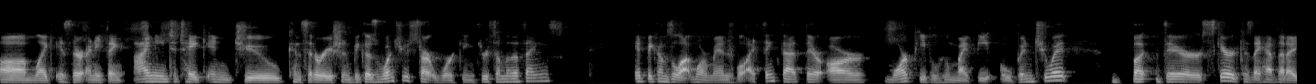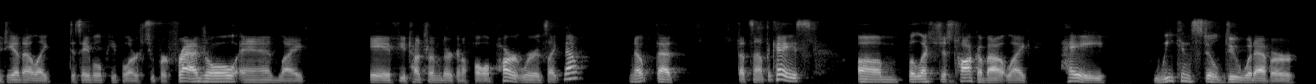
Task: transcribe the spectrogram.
Um like is there anything i need to take into consideration? Because once you start working through some of the things it becomes a lot more manageable. I think that there are more people who might be open to it but they're scared because they have that idea that like disabled people are super fragile and like if you touch them they're going to fall apart where it's like no nope that that's not the case. Um but let's just talk about like hey we can still do whatever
